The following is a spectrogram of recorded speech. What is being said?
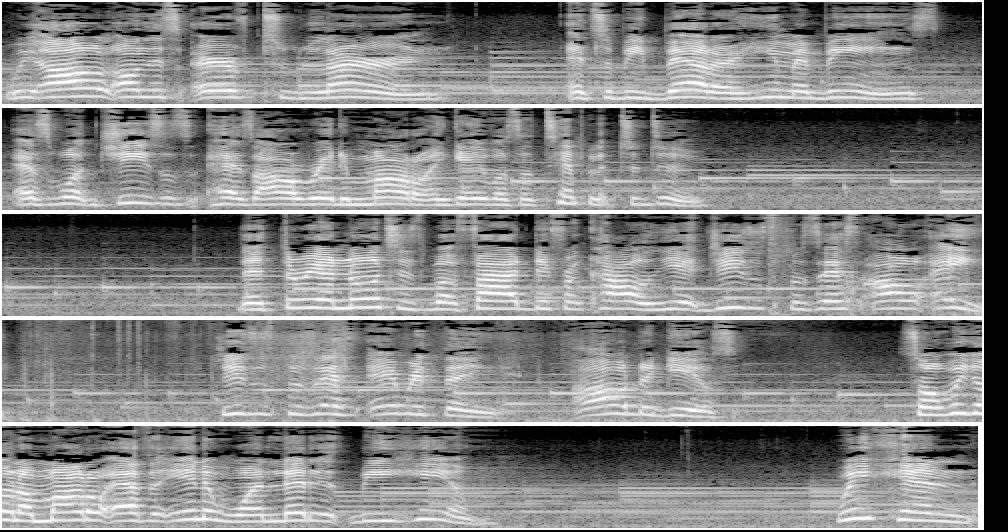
We all on this earth to learn and to be better human beings as what Jesus has already modeled and gave us a template to do. There are three anointings, but five different callings, yet Jesus possessed all eight. Jesus possessed everything, all the gifts. So we're going to model after anyone, let it be him. We can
